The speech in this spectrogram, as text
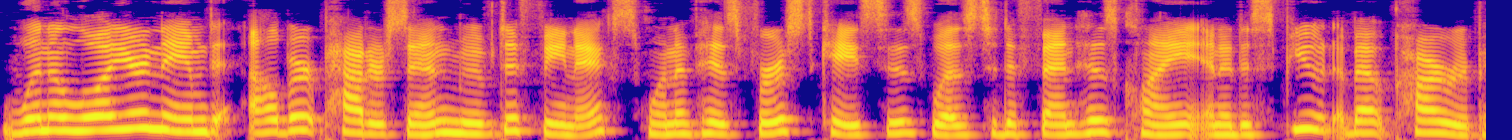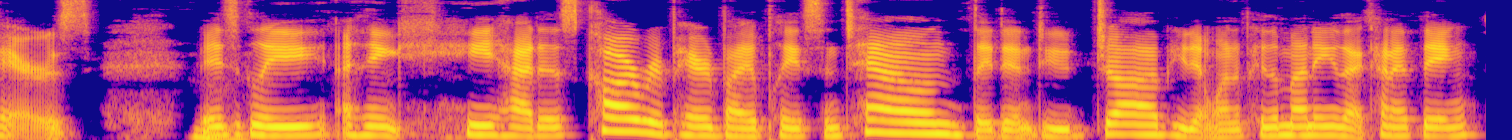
When a lawyer named Albert Patterson moved to Phenix, one of his first cases was to defend his client in a dispute about car repairs. Hmm. Basically, I think he had his car repaired by a place in town. They didn't do job. He didn't want to pay the money, that kind of thing.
